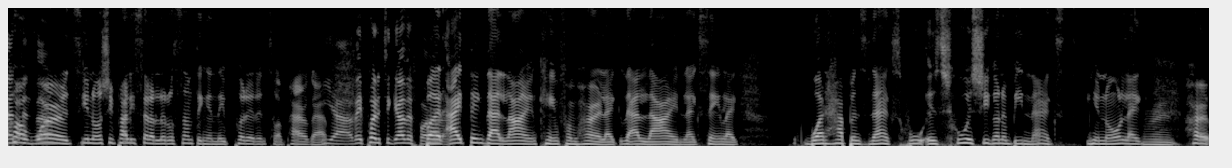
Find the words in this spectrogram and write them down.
her sentence out. words. You know, she probably said a little something and they put it into a paragraph. Yeah, they put it together for but her. I think that line came from her, like that line, like saying like, what happens next? Who is who is she gonna be next? You know, like Right. her.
